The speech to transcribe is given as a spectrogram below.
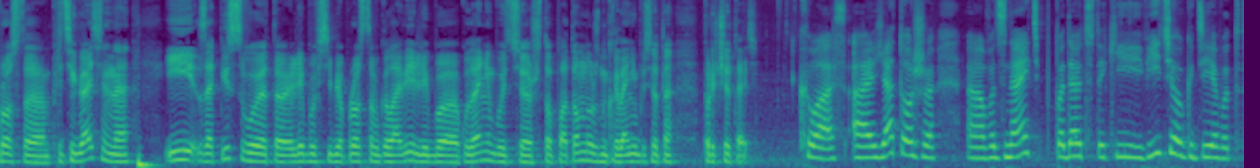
просто притягательное, и записываю это либо в себе просто в голове, либо куда-нибудь, что потом нужно когда-нибудь это прочитать. Класс. А я тоже, а, вот знаете, попадаются такие видео, где вот,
